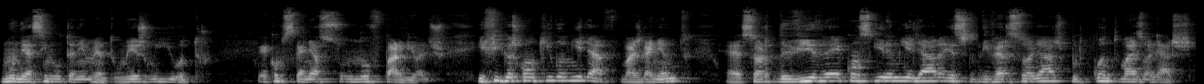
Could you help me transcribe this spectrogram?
O mundo é simultaneamente o mesmo e outro. É como se ganhasses um novo par de olhos. E ficas com aquilo amealhado. Vais ganhando. A sorte da vida é conseguir amealhar esses diversos olhares, porque quanto mais olhares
